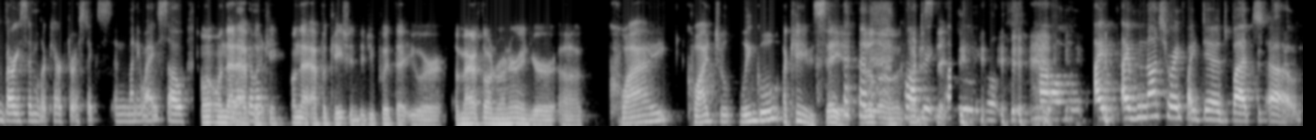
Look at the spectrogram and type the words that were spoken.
very similar characteristics in many ways. So on, on that application on that application did you put that you were a marathon runner and you're uh quite quadrilingual. I can't even say it, let alone Quadri- um, I, I'm not sure if I did, but um,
